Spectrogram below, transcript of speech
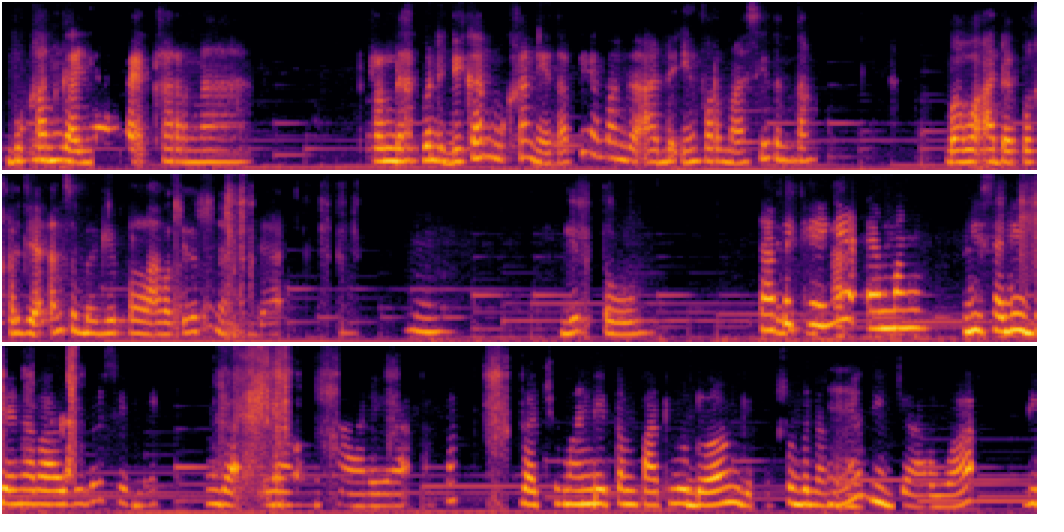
Bukan nggak hmm. nyampe karena rendah pendidikan bukan ya tapi emang nggak ada informasi tentang bahwa ada pekerjaan sebagai pelarut itu nggak ada. Hmm. gitu. Tapi Jadi, kayaknya ah, emang bisa di general juga sih nih nggak yang kayak apa nggak cuma di tempat lu doang gitu. Sebenarnya hmm. di Jawa di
